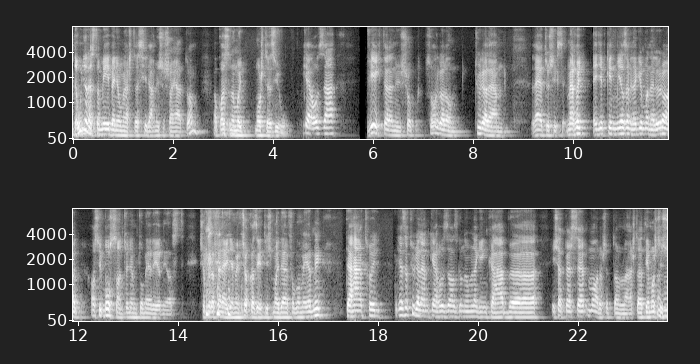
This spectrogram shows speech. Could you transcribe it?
de ugyanezt a mélybenyomást teszi rám és a sajátom, akkor azt mondom, hogy most ez jó. Kell hozzá végtelenül sok szorgalom, türelem, lehetőség. Mert hogy egyébként mi az, ami legjobban előre, az, hogy bosszant, hogy nem tudom elérni azt. És akkor a felejtje meg csak azért is majd el fogom érni. Tehát, hogy, hogy ez a türelem kell hozzá, azt gondolom leginkább, és hát persze marasett tanulás. Tehát én most uh-huh. is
